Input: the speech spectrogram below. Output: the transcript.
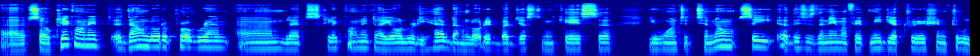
Uh, so click on it uh, download a program. Um, let's click on it. I already have downloaded but just in case uh, you wanted to know see uh, this is the name of it media creation tool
